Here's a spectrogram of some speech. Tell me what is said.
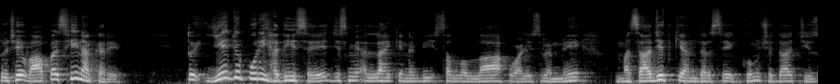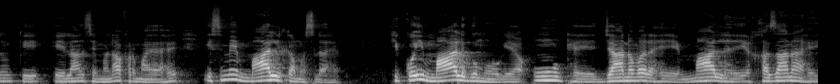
तुझे वापस ही ना करे। तो ये जो पूरी हदीस है, जिसमें अल्लाह के नबी सल्लल्लाहु अलैहि वसल्लम ने मसाजिद के अंदर से गुमशुदा चीज़ों के ऐलान से मना फरमाया है, इसमें माल का मसला है। कि कोई माल गुम हो गया, ऊँट है, जानवर है, माल है, ख़जाना है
